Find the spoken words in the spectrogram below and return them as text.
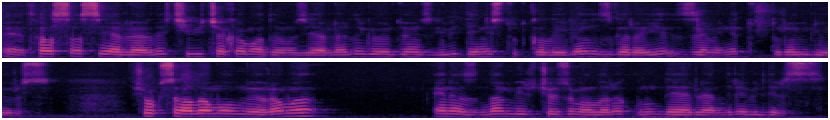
Evet hassas yerlerde çivi çakamadığımız yerlerde gördüğünüz gibi deniz tutkalıyla ızgarayı zemine tutturabiliyoruz. Çok sağlam olmuyor ama en azından bir çözüm olarak bunu değerlendirebiliriz.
